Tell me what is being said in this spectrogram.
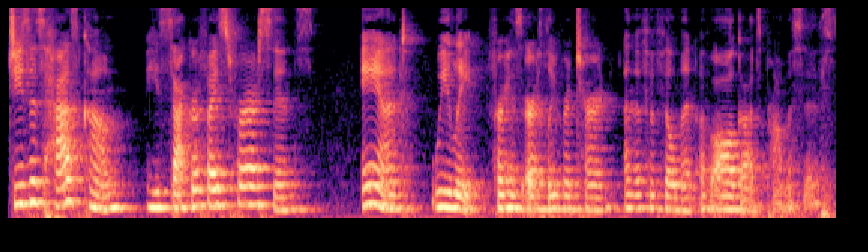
Jesus has come, he sacrificed for our sins, and we wait for his earthly return and the fulfillment of all God's promises.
